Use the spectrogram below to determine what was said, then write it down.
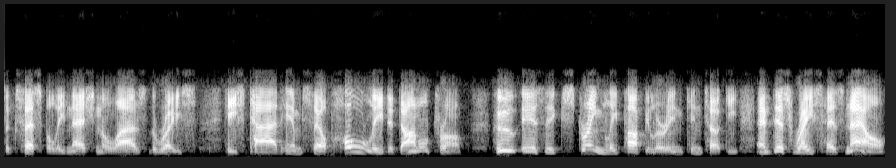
successfully nationalized the race. He's tied himself wholly to Donald Trump who is extremely popular in Kentucky, and this race has now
